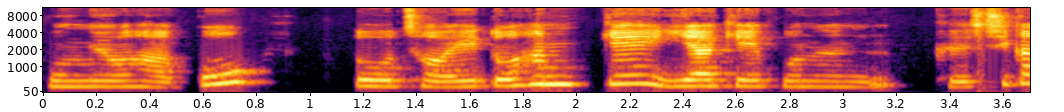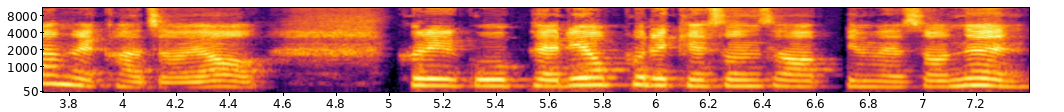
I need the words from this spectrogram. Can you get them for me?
공유하고 또 저희도 함께 이야기해보는 그 시간을 가져요. 그리고 베리어프리 개선 사업팀에서는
